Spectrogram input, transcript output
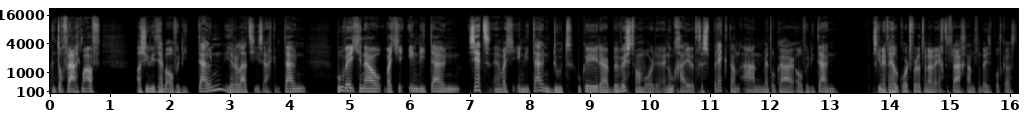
En toch vraag ik me af, als jullie het hebben over die tuin, je relatie is eigenlijk een tuin. Hoe weet je nou wat je in die tuin zet en wat je in die tuin doet? Hoe kun je daar bewust van worden? En hoe ga je het gesprek dan aan met elkaar over die tuin? Misschien even heel kort voordat we naar de echte vraag gaan van deze podcast.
